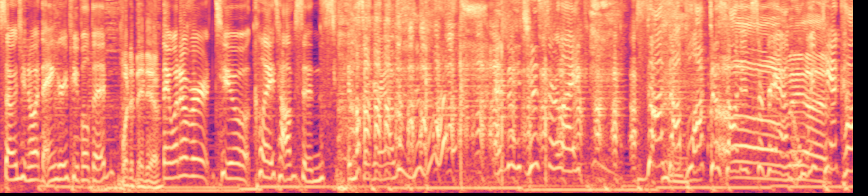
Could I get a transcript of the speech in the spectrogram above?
So do you know what the angry people did? what did they do? They went over to Klay Thompson's Instagram. and they just were like, Zaza blocked us on oh, Instagram. Oh, we can't comment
